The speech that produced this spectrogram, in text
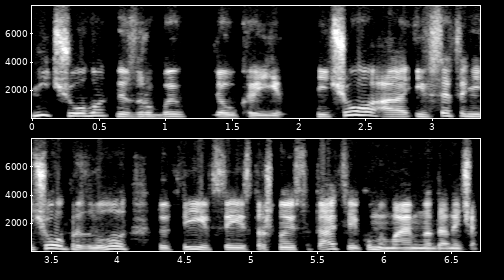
нічого не зробив для України. Нічого, а і все це нічого призвело до цієї всієї страшної ситуації, яку ми маємо на даний час.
